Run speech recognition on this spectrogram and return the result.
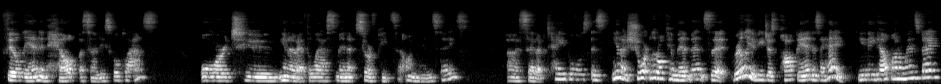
fill in and help a Sunday school class or to, you know, at the last minute serve pizza on Wednesdays. Uh, set up tables is you know short little commitments that really if you just pop in and say hey you need help on a wednesday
